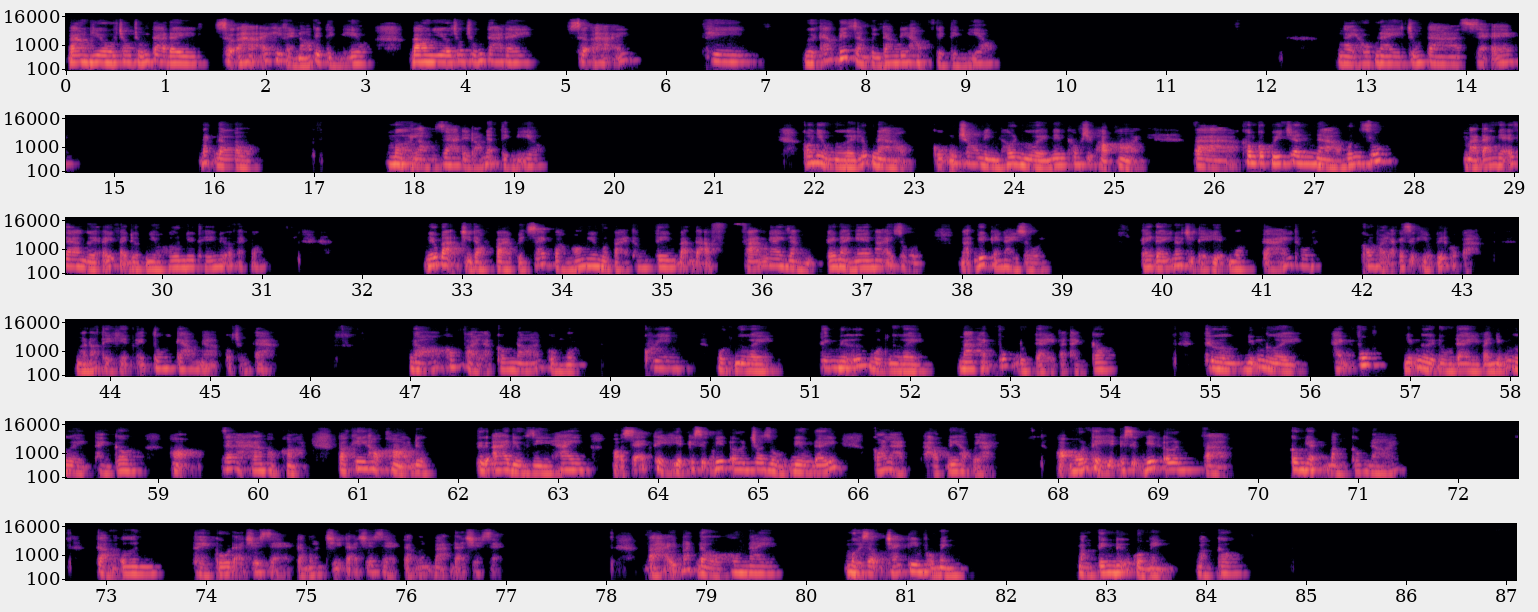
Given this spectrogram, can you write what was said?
Bao nhiêu trong chúng ta đây sợ hãi khi phải nói về tình yêu? Bao nhiêu trong chúng ta đây sợ hãi khi người khác biết rằng mình đang đi học về tình yêu? Ngày hôm nay chúng ta sẽ bắt đầu mở lòng ra để đón nhận tình yêu có nhiều người lúc nào cũng cho mình hơn người nên không chịu học hỏi và không có quý chân nào muốn giúp mà đang nhẽ ra người ấy phải được nhiều hơn như thế nữa, phải không? Nếu bạn chỉ đọc vài quyển sách và ngó nghiêng một vài thông tin, bạn đã phán ngay rằng cái này nghe mãi rồi, bạn biết cái này rồi. Cái đấy nó chỉ thể hiện một cái thôi, không phải là cái sự hiểu biết của bạn, mà nó thể hiện cái tôi cao ngạo của chúng ta. Đó không phải là câu nói của một queen, một người tinh nữ một người mang hạnh phúc đủ đầy và thành công. Thường những người hạnh phúc, những người đủ đầy và những người thành công, họ rất là ham học hỏi. Và khi học hỏi được từ ai điều gì hay, họ sẽ thể hiện cái sự biết ơn cho dù điều đấy có là học đi học lại. Họ muốn thể hiện cái sự biết ơn và công nhận bằng câu nói. Cảm ơn thầy cô đã chia sẻ, cảm ơn chị đã chia sẻ, cảm ơn bạn đã chia sẻ. Và hãy bắt đầu hôm nay mở rộng trái tim của mình bằng tinh nữ của mình, bằng câu.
